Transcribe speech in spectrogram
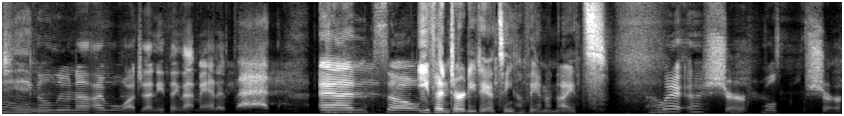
Diego Luna. I will watch anything that man is in. And so even Dirty Dancing Havana Nights. Where, uh, sure. Well, sure.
